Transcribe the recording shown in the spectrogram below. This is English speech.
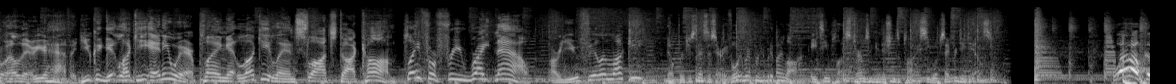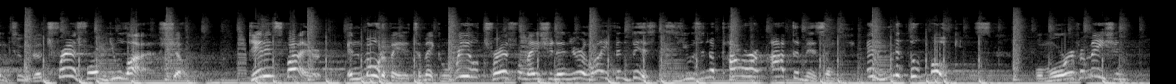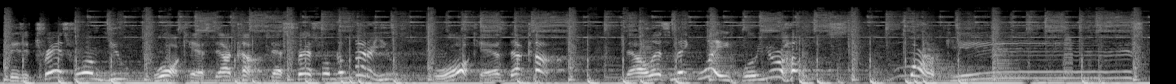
Well, there you have it. You can get lucky anywhere playing at LuckyLandSlots.com. Play for free right now. Are you feeling lucky? No purchase necessary. Void where prohibited by law. 18 plus. Terms and conditions apply. See website for details. Welcome to the Transform You Live show. Get inspired and motivated to make a real transformation in your life and business using the power of optimism and mental focus. For more information, visit transformubroadcast.com. That's transform the letter U broadcast.com. Now let's make way for your host, Marcus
